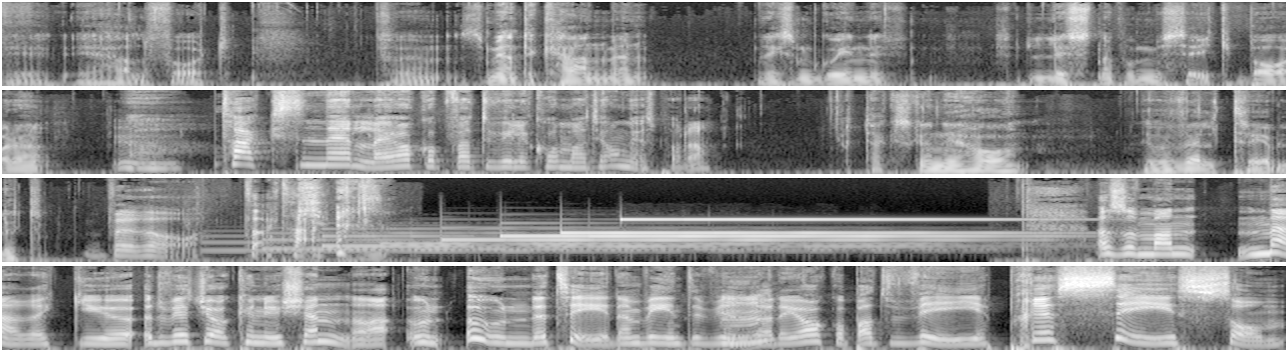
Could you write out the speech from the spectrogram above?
i, i halvfart. För, som jag inte kan, men liksom gå in och lyssna på musik bara. Mm. Tack snälla Jakob för att du ville komma till Ångestpodden. Tack ska ni ha. Det var väldigt trevligt. Bra, tack. Tack. Alltså man märker ju, du vet jag kunde ju känna un under tiden vi intervjuade Mm. Jakob att vi, precis som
